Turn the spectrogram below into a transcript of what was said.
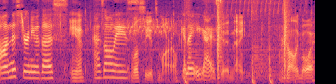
on this journey with us. And As always. we'll see you tomorrow. Good night, you guys. Good night. Where's Ollie boy?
